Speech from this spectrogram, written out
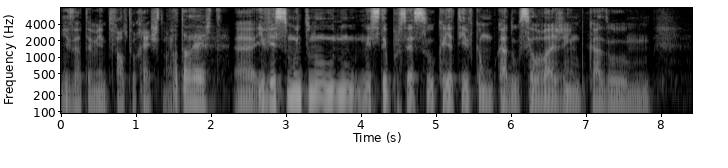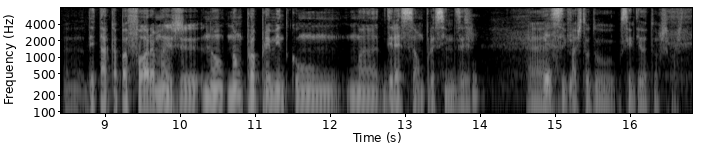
Exatamente, falta o resto, é? Falta o resto. Ah, e vê-se muito no, no- nesse teu processo criativo, que é um bocado selvagem, um bocado ah, deitar cá para fora, mas eh, não, não propriamente com uma direção, por assim dizer. Ah, Esse- sim, faz todo o sentido a tua resposta.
